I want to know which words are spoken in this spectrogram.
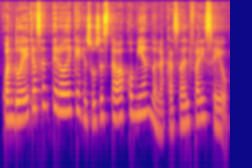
Cuando ella se enteró de que Jesús estaba comiendo en la casa del fariseo,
